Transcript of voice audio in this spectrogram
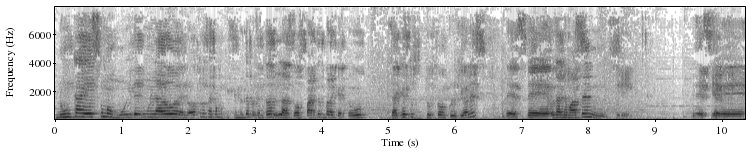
nunca es como muy de un lado o del otro, o sea, como que siempre te presento las dos partes para que tú saques tus, tus conclusiones. Desde, o sea, nomás en. Sí. Desde,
